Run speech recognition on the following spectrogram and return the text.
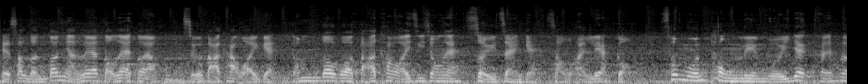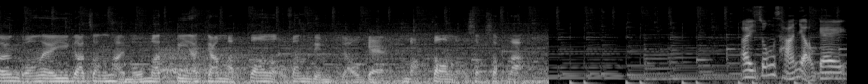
其實倫敦人呢一度咧都有唔少打卡位嘅，咁多個打卡位之中咧，最正嘅就係呢一個，充滿童年回憶喺香港咧，依家真係冇乜邊一間麥當勞分店有嘅麥當勞叔叔啦。係中產遊記，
